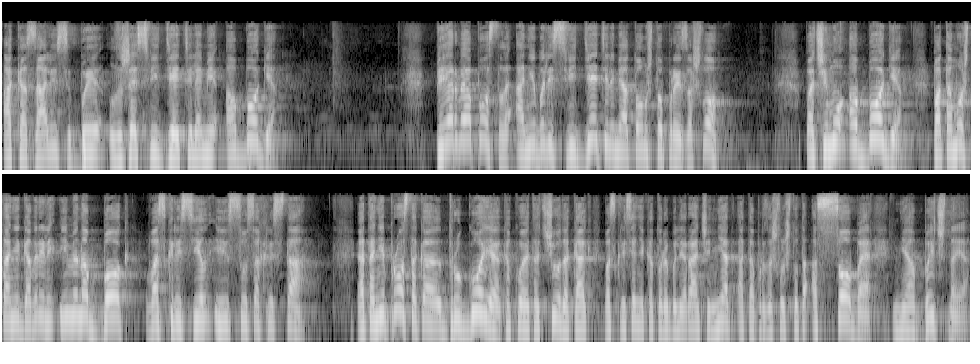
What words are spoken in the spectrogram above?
оказались бы лжесвидетелями о Боге. Первые апостолы, они были свидетелями о том, что произошло. Почему о Боге? Потому что они говорили, именно Бог воскресил Иисуса Христа – это не просто другое какое-то чудо, как воскресенье, которые были раньше. Нет, это произошло что-то особое, необычное.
